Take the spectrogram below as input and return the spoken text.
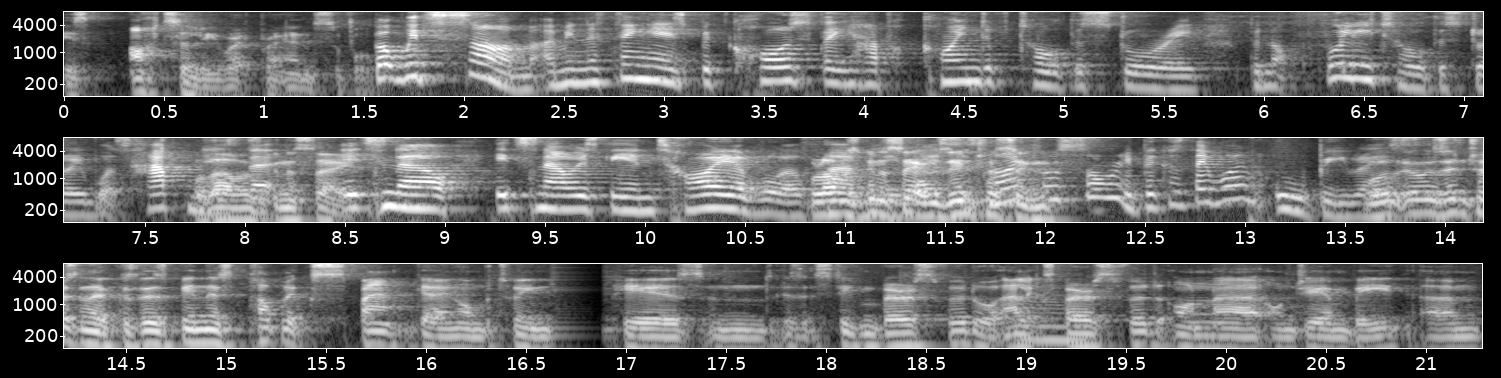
is utterly reprehensible. But with some, I mean, the thing is, because they have kind of told the story, but not fully told the story, what's happened Well, I is was that say. it's now it's now is the entire royal family. Well, I was gonna say, it was interesting- I feel sorry because they won't all be racist. Well, it was interesting though because there's been this public spat going on between Piers and is it Stephen Beresford or Alex Beresford on uh, on GMB, um,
